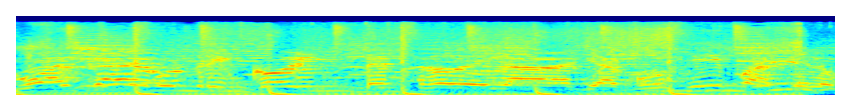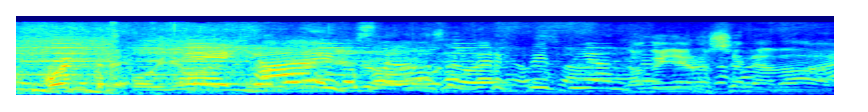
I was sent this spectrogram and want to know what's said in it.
Igual que algún rincón dentro de la jacuzzi para que lo encuentre. Ay, vamos a hacer pipi antes. que yo no sé nada.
